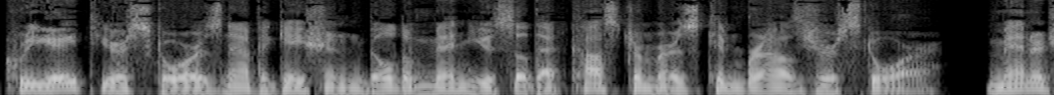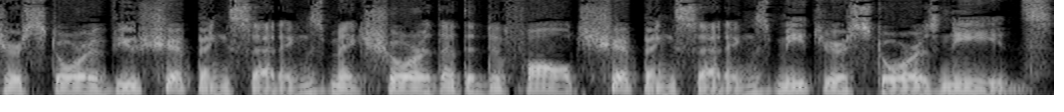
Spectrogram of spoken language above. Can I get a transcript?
Create your store's navigation. Build a menu so that customers can browse your store. Manage your store view shipping settings. Make sure that the default shipping settings meet your store's needs.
